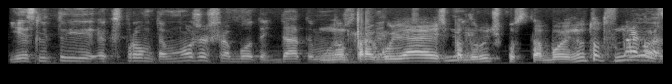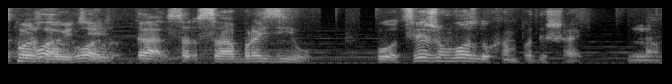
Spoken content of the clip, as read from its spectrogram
Если ты экспромтом можешь работать, да, ты ну, можешь... Ну, прогуляюсь под ручку с тобой. Ну, тут в наглость вот, можно вот, уйти. Вот, да, со сообразил. Вот, свежим воздухом подышать. No.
